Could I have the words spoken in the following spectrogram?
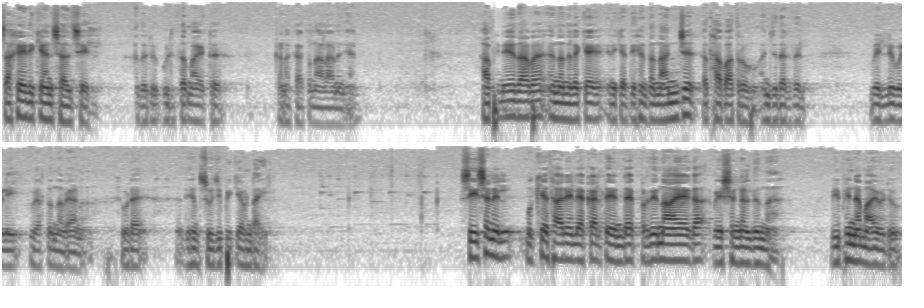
സഹകരിക്കാൻ സാധിച്ചതിൽ അതൊരു ഗുരുത്തമായിട്ട് കണക്കാക്കുന്ന ആളാണ് ഞാൻ. അഭിനേതാവ് എന്ന നിലയ്ക്ക് എനിക്ക് അദ്ദേഹം തന്ന അഞ്ച് കഥാപാത്രവും അഞ്ച് തരത്തിൽ വെല്ലുവിളി ഉയർത്തുന്നവയാണ്. ഇവിടെ അദ്ദേഹം സൂചിപ്പിക്കുകയുണ്ടായി. സീസണിൽ മുഖ്യധാരയിലെ അക്കാലത്തെ എന്റെ പ്രതിനായക വേഷങ്ങളിൽ നിന്ന് വിഭിന്നമായൊരു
